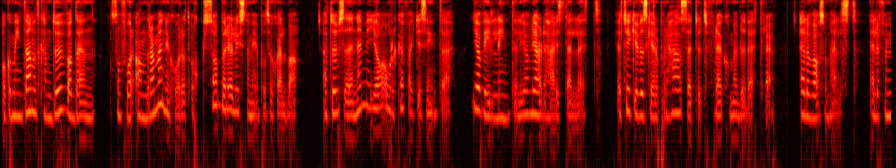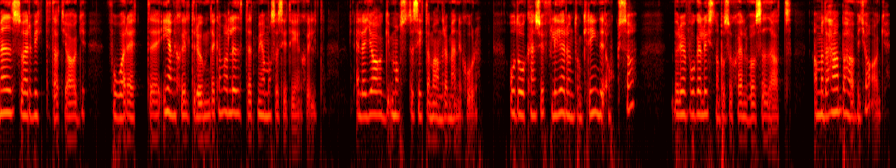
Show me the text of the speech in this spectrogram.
Och om inte annat kan du vara den som får andra människor att också börja lyssna mer på sig själva. Att du säger nej men jag orkar faktiskt inte. Jag vill inte eller jag vill göra det här istället. Jag tycker vi ska göra på det här sättet för det kommer bli bättre. Eller vad som helst. Eller för mig så är det viktigt att jag får ett eh, enskilt rum. Det kan vara litet men jag måste sitta enskilt. Eller jag måste sitta med andra människor. Och då kanske fler runt omkring dig också börjar våga lyssna på sig själva och säga att ja men det här behöver jag.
